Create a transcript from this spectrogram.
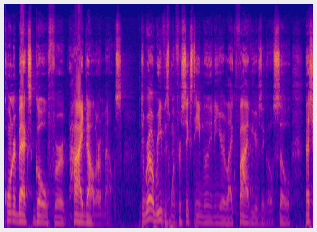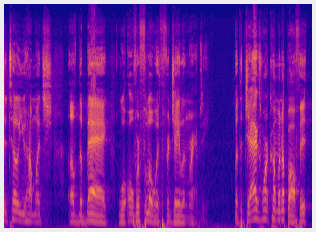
Cornerbacks go for high dollar amounts. Darrelle Revis went for 16 million a year like 5 years ago. So that should tell you how much of the bag will overflow with for Jalen Ramsey. But the Jags weren't coming up off it.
